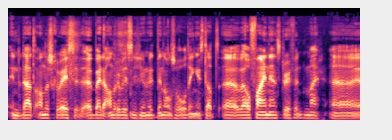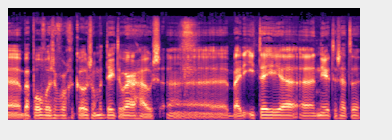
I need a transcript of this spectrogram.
inderdaad, anders geweest. Eh, bij de andere business unit binnen onze holding is dat eh, wel finance-driven. Maar bij Polvo is ervoor gekozen om het data warehouse eh, bij de IT neer te zetten.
